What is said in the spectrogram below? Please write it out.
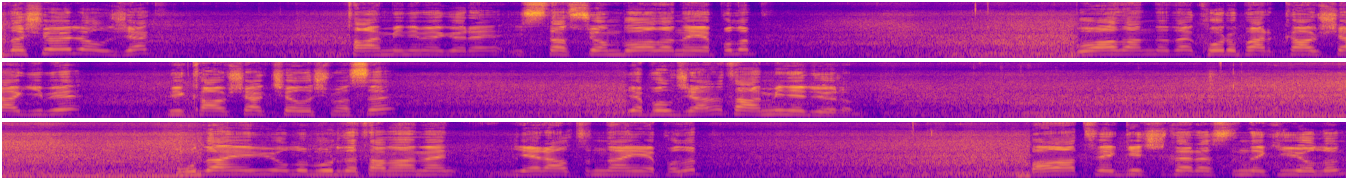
Bu da şöyle olacak. Tahminime göre istasyon bu alana yapılıp bu alanda da Koru Park kavşağı gibi bir kavşak çalışması yapılacağını tahmin ediyorum. Mudanya yolu burada tamamen yer altından yapılıp Balat ve Geçit arasındaki yolun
